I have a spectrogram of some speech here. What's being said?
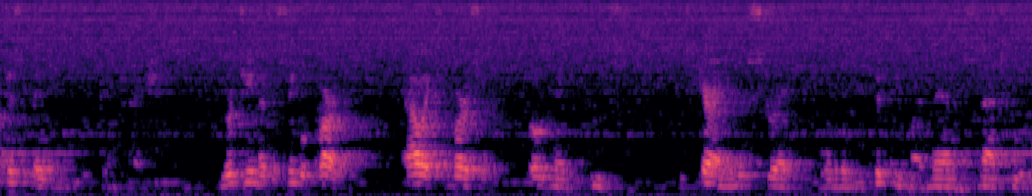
This information. Your team has a single target, Alex Mercer, name. He's carrying a new strain, eliminating 50 of my men and a.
